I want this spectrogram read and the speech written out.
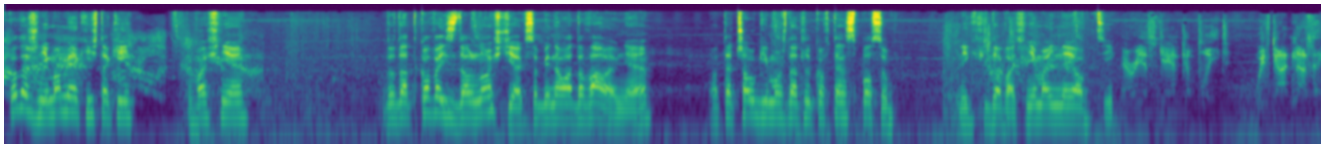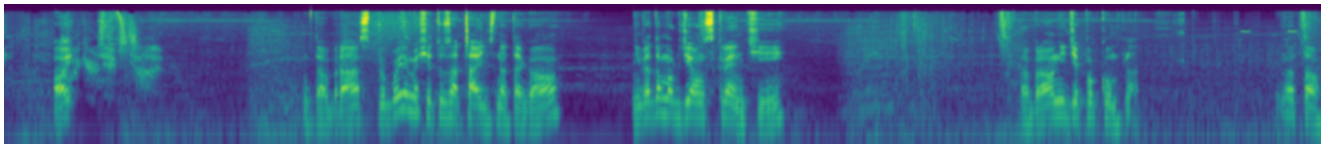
Szkoda, że nie mamy jakiejś takiej właśnie dodatkowej zdolności, jak sobie naładowałem, nie? No te czołgi można tylko w ten sposób likwidować, nie ma innej opcji. Oj, dobra, spróbujemy się tu zaczaić na tego. Nie wiadomo gdzie on skręci. Dobra, on idzie po kumpla. No to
